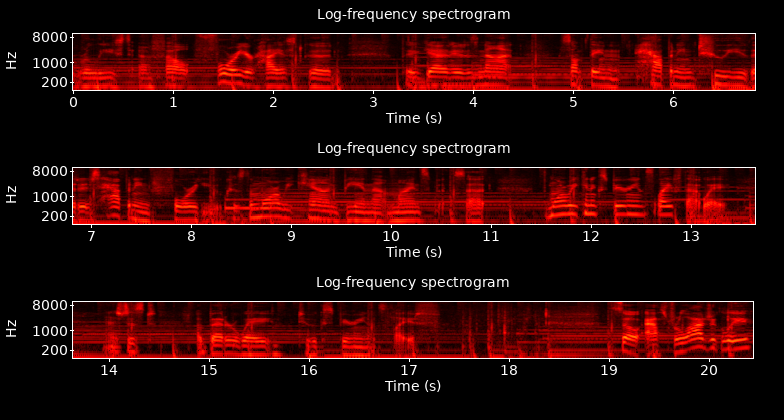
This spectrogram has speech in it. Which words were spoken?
released and felt for your highest good. Again, it is not something happening to you, that it is happening for you. Because the more we can be in that mindset, the more we can experience life that way. And it's just a better way to experience life. So, astrologically,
